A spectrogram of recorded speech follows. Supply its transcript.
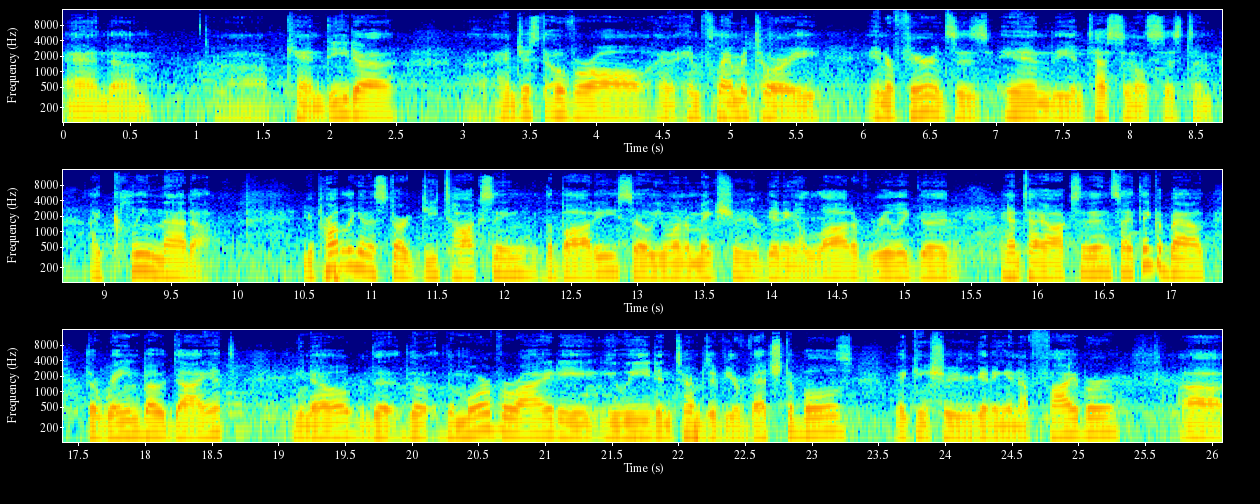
and um, uh, candida and just overall uh, inflammatory interferences in the intestinal system. I clean that up. You're probably going to start detoxing the body, so you want to make sure you're getting a lot of really good antioxidants. I think about the rainbow diet. You know, the, the, the more variety you eat in terms of your vegetables, making sure you're getting enough fiber. Uh,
